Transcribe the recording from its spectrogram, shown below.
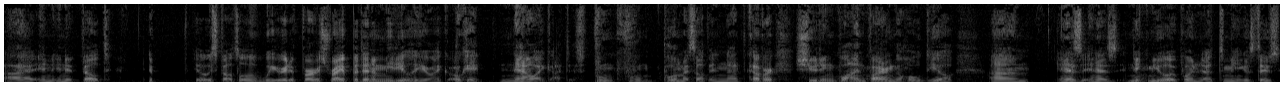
uh, and, and it felt it, it always felt a little weird at first right? But then immediately you're like okay now i got this. Boom boom pulling myself in and out of cover shooting blind firing the whole deal. Um, and as and as nick mueller pointed out to me because there's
